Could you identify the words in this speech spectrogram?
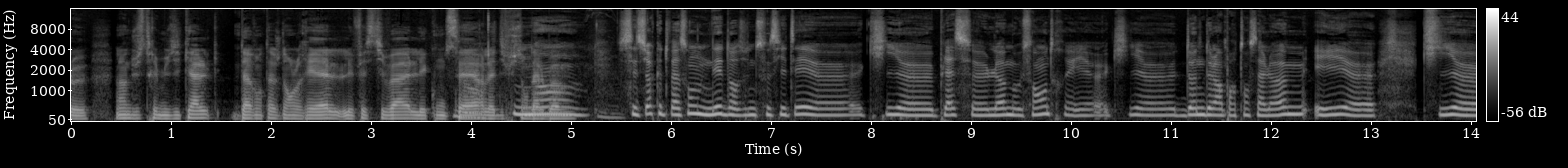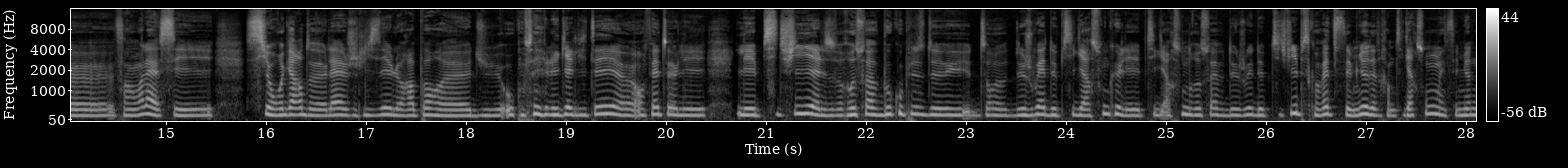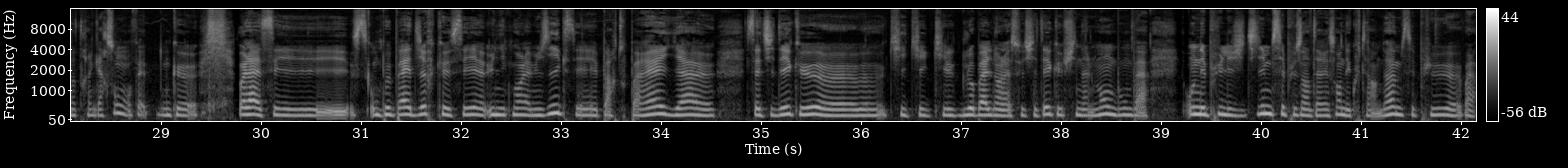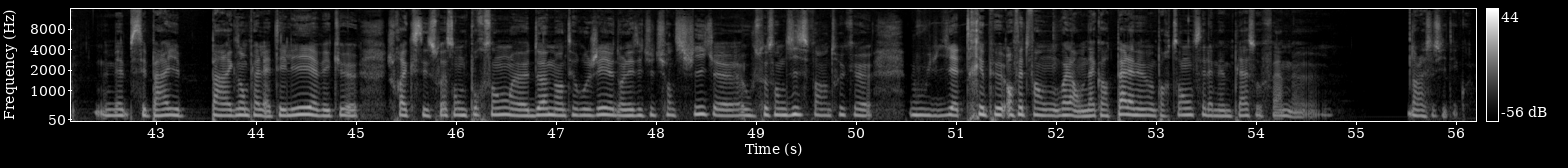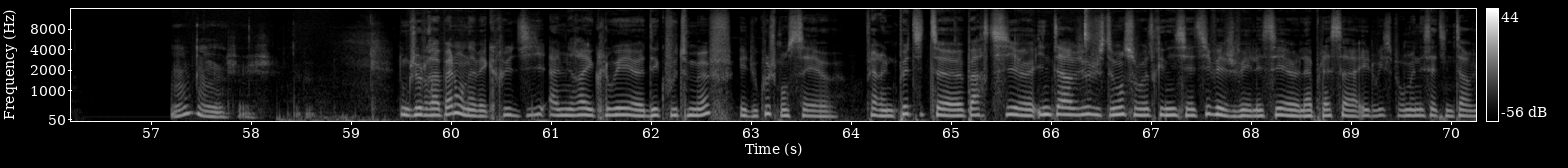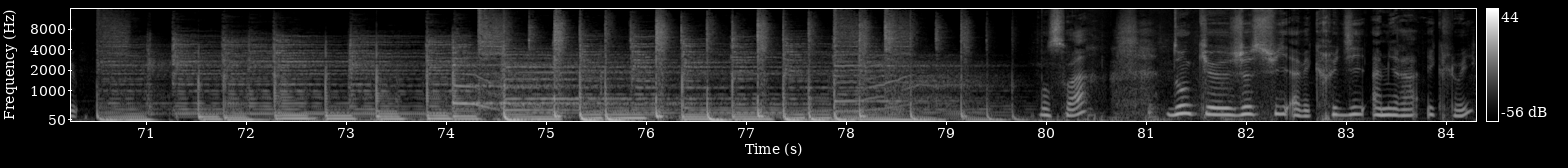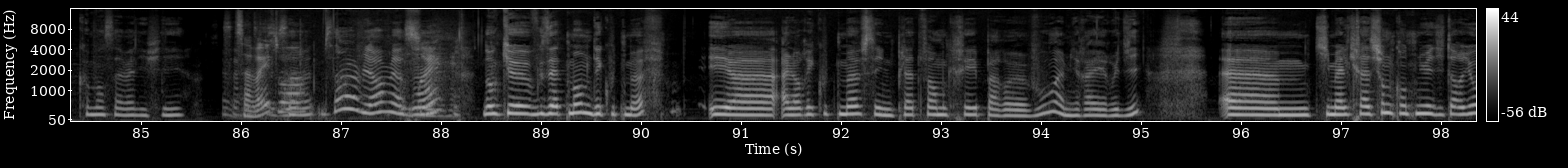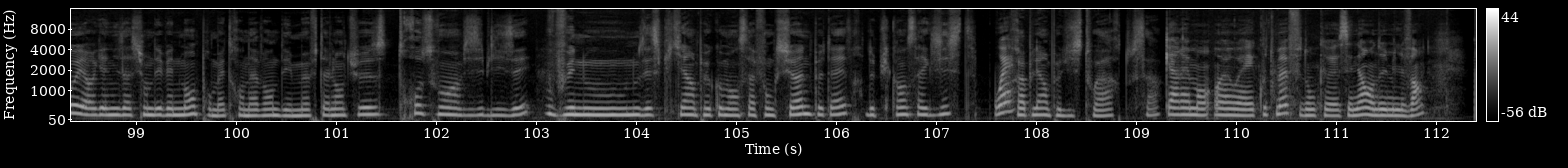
l'industrie musicale, davantage dans le réel, les festivals, les concerts, la diffusion d'albums? C'est sûr que de toute façon, on est dans une société euh, qui euh, place l'homme au centre et qui donne de l'importance à l'homme et qui, enfin voilà, c'est si on regarde, là, je lisais le rapport du Haut Conseil de l'égalité, en fait, les, les petites filles, elles reçoivent beaucoup plus de, de, de jouets de petits garçons que les petits garçons ne reçoivent de jouets de petites filles, parce qu'en fait, c'est mieux d'être un petit garçon et c'est mieux d'être un garçon, en fait. Donc euh, voilà, c'est, on peut pas dire que c'est uniquement la musique, c'est partout pareil. Il y a euh, cette idée que, euh, qui, qui, est globale dans la société, que finalement, bon, bah, on est plus légitime, c'est plus intéressant d'écouter un homme, c'est plus. voilà. Mais c'est pareil par exemple à la télé avec je crois que c'est 60% d'hommes interrogés dans les études scientifiques ou 70 enfin un truc où il y a très peu en fait enfin voilà on n'accorde pas la même importance et la même place aux femmes dans la société quoi Mmh. Donc je le rappelle, on est avec Rudy, Amira et Chloé euh, d'Écoute Meuf. Et du coup, je pensais euh, faire une petite euh, partie interview justement sur votre initiative et je vais laisser la place à Héloïse pour mener cette interview. Bonsoir. Donc je suis avec Rudy, Amira et Chloé. Comment ça va les filles? Ça, va et toi? ça va, bien, merci. Donc, euh, vous êtes membre d'Écoute Meuf. Et alors, Écoute Meuf, c'est une plateforme créée par vous, Amira et Rudy. Euh, qui mêle création de contenus éditoriaux et organisation d'événements pour mettre en avant des meufs talentueuses trop souvent invisibilisées. Vous pouvez nous, nous expliquer un peu comment ça fonctionne peut-être? Depuis quand ça existe? Ouais. Rappeler un peu l'histoire, tout ça Carrément, ouais, ouais. Écoute Meuf, donc euh, c'est né en 2020.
